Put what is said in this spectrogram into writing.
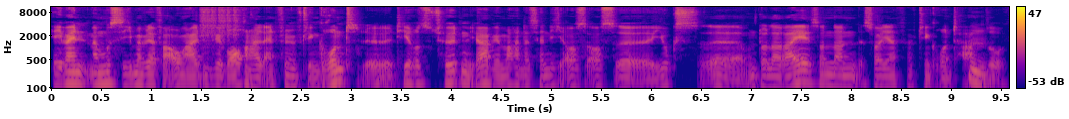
Ja, ich meine, man muss sich immer wieder vor Augen halten, wir brauchen halt einen vernünftigen Grund, äh, Tiere zu töten. Ja, wir machen das ja nicht aus, aus äh, Jux äh, und Dollerei, sondern es soll ja einen vernünftigen Grund haben. Hm. So,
